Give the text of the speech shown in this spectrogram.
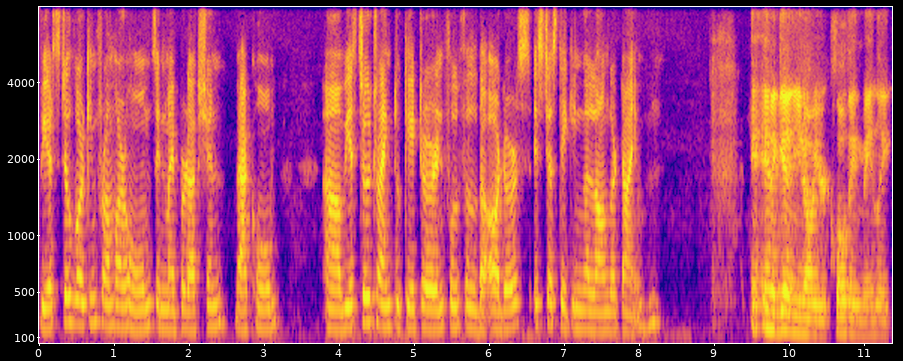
we are still working from our homes in my production back home. Uh, we are still trying to cater and fulfill the orders. It's just taking a longer time. And again, you know, your clothing mainly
